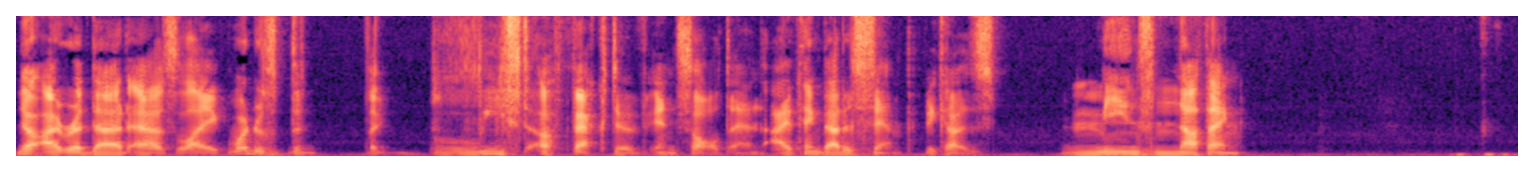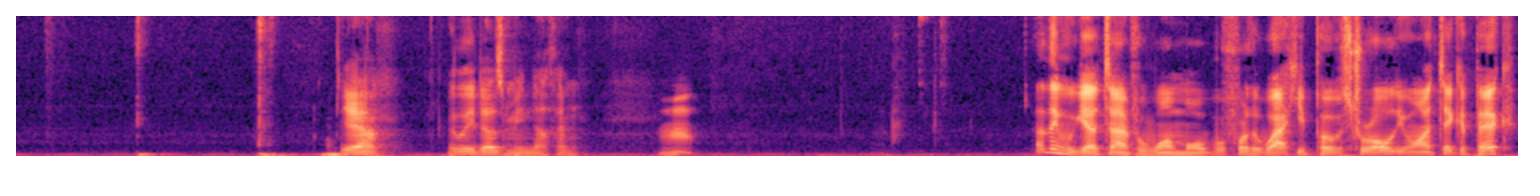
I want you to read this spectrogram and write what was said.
No, I read that as like what is the the least effective insult, and I think that is simp because means nothing. Yeah, really does mean nothing. I think we got time for one more before the wacky post roll. You want to take a pick?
